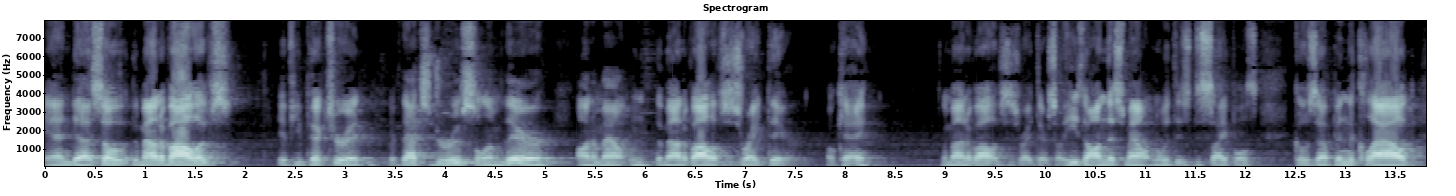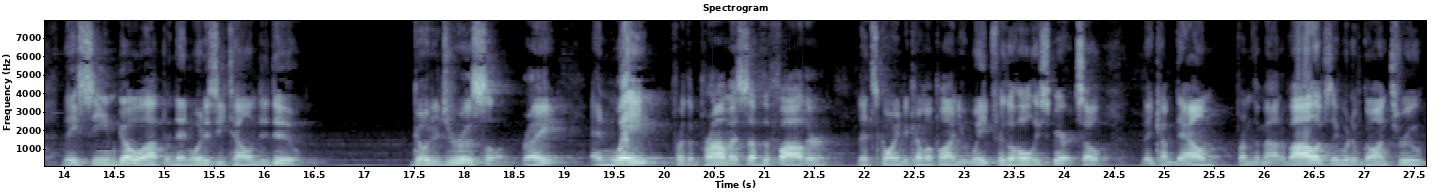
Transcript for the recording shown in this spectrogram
And uh, so the Mount of Olives, if you picture it, if that's Jerusalem there on a mountain, the Mount of Olives is right there, okay? The Mount of Olives is right there. So he's on this mountain with his disciples, goes up in the cloud. They see him go up, and then what does he tell them to do? Go to Jerusalem, right? And wait for the promise of the Father that's going to come upon you. Wait for the Holy Spirit. So they come down from the Mount of Olives. They would have gone through,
